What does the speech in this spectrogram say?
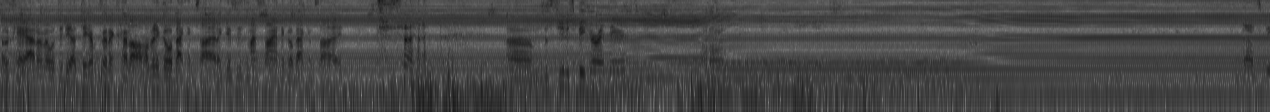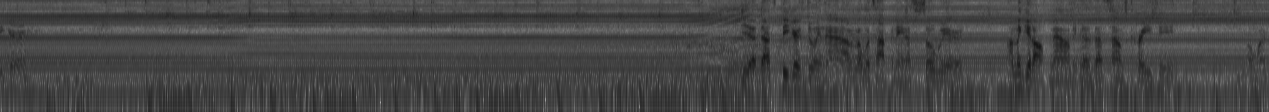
Okay, I don't know what to do. I think I'm gonna cut off. I'm gonna go back inside. I guess this is my sign to go back inside. um, just see the speaker right there? Yeah, that speaker is doing that. I don't know what's happening. That's so weird. I'm gonna get off now because that sounds crazy.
